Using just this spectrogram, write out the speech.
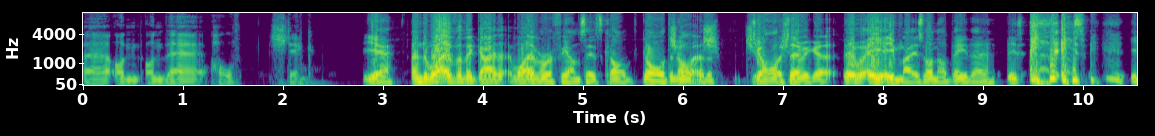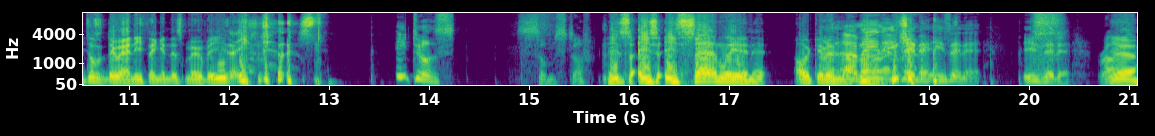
uh, on on their whole shtick. yeah. And whatever the guy, that, whatever her fiance is called, Gordon or whatever. George, there we go. He, he might as well not be there. He's, he's, he doesn't do anything in this movie. He's, he's just He does some stuff. he's, he's he's certainly in it. I'll give him that. I mean, he's in it. He's in it. He's in it. Right. Yeah.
